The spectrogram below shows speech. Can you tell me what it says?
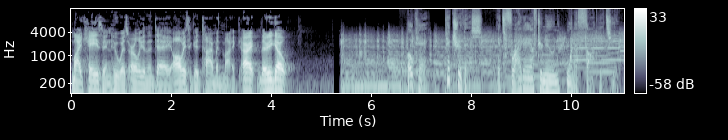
Mike Hazen, who was earlier in the day. Always a good time with Mike. All right, there you go. Okay, picture this. It's Friday afternoon when a thought hits you.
